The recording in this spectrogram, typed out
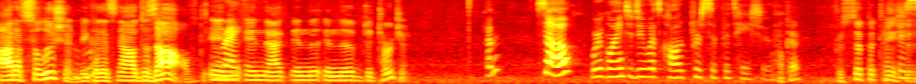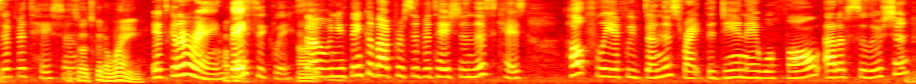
out of solution because it's now dissolved in, Right. in that in the in the detergent. Um, So we're going to do what's called precipitation. Okay? Precipitation. Precipitation. so it's going to rain. It's going to rain, Okay. basically. All so right. when you think about precipitation in this case, hopefully if we've done this right, the DNA will fall out of solution. Mm-hmm.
